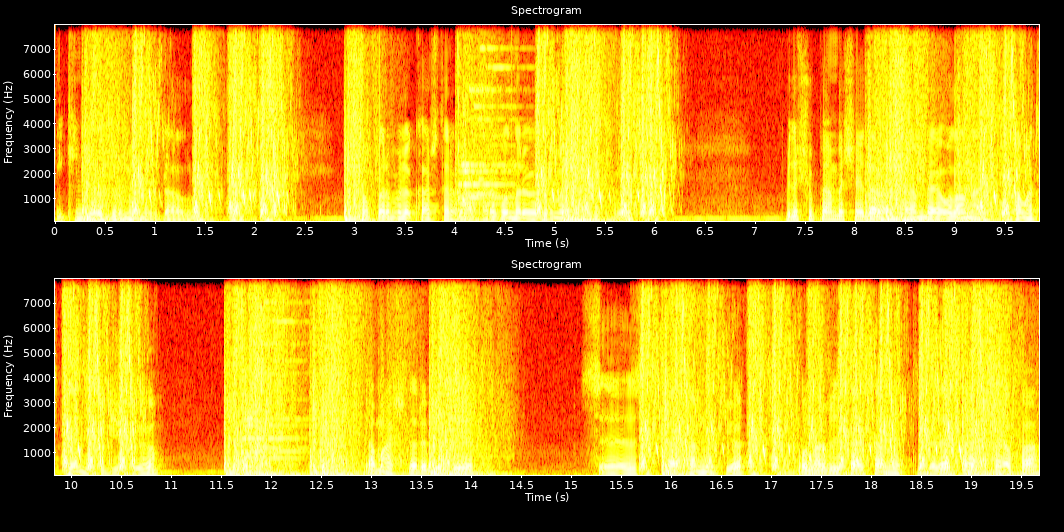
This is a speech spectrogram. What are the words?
ikinci öldürmemizi de aldık. Topları böyle karşı tarafa atarak onları öldürmeye çalışıyoruz. Bir de şu pembe şeyler var. Pembe olanlar otomatik kendisi düşüyor. Amaçları bizi e, sersemletiyor. Onlar bizi sersemlettiğinde de karşı tarafa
